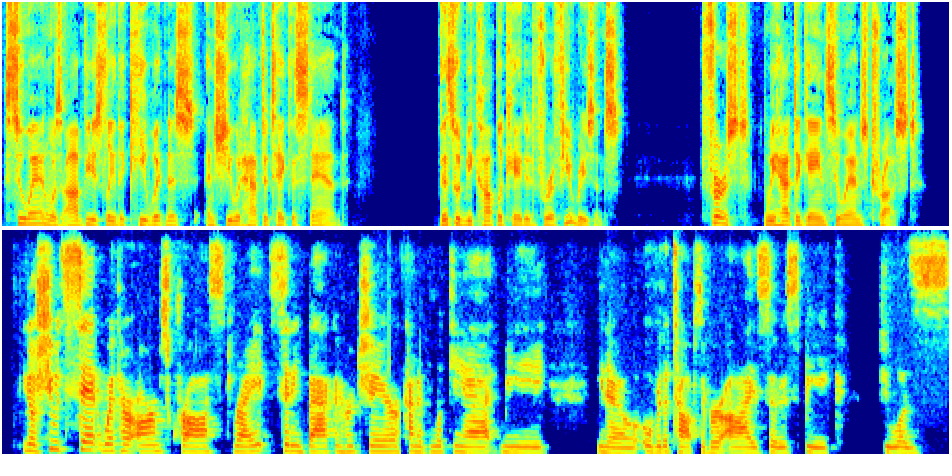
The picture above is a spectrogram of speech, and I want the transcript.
Sue Ann was obviously the key witness, and she would have to take the stand. This would be complicated for a few reasons. First, we had to gain Sue Ann's trust. You know, she would sit with her arms crossed, right? Sitting back in her chair, kind of looking at me, you know, over the tops of her eyes, so to speak. She was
